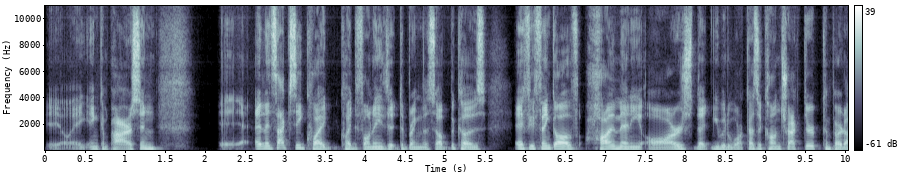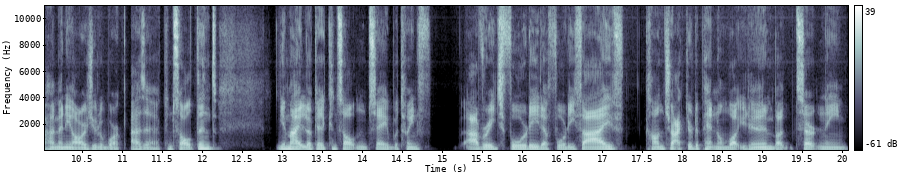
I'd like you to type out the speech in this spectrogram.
in comparison and it's actually quite quite funny to, to bring this up because if you think of how many hours that you would work as a contractor compared to how many hours you would work as a consultant, you might look at a consultant say between average 40 to 45 contractor depending on what you're doing but certainly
